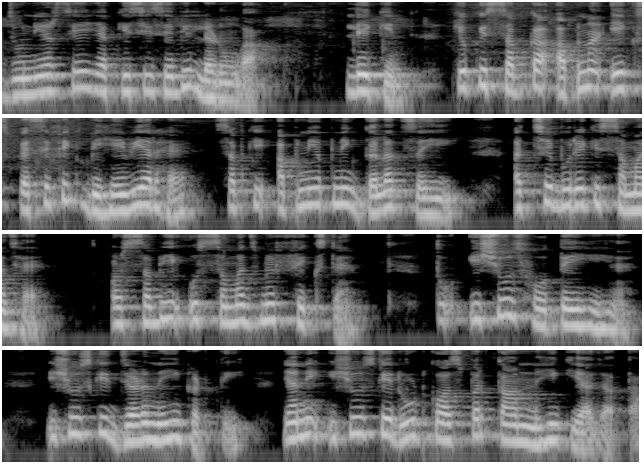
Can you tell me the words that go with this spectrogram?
जूनियर से या किसी से भी लड़ूँगा। लेकिन क्योंकि सबका अपना एक स्पेसिफिक बिहेवियर है, सबकी अपनी अपनी गलत सही, अच्छे बुरे की समझ है और सभी उस समझ में फिक्स्ड हैं तो इश्यूज़ होते ही हैं। इश्यूज़ की जड़ नहीं कटती, यानी इश्यूज़ के रूट कॉज पर काम नहीं किया जाता।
